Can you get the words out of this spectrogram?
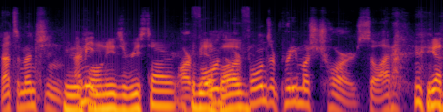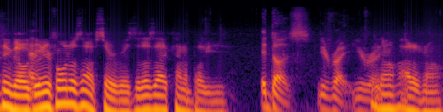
not to mention. Maybe your I mean, phone needs a restart. our Could be a phones, our phones are pretty much charged, so I don't. You gotta think though, when your phone doesn't have service, it does that kind of buggy. It does. You're right. You're right. No, I don't know.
